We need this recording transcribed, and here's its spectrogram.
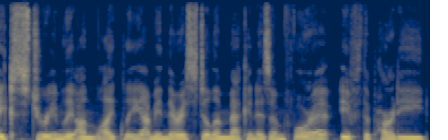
extremely unlikely. I mean, there is still a mechanism for it if the party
